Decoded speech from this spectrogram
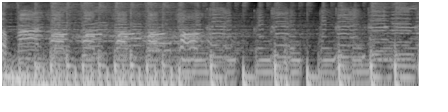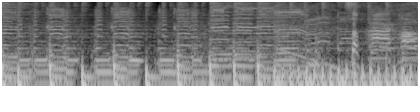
สภาทอกทอกทอกทอกทอกสภาทอก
